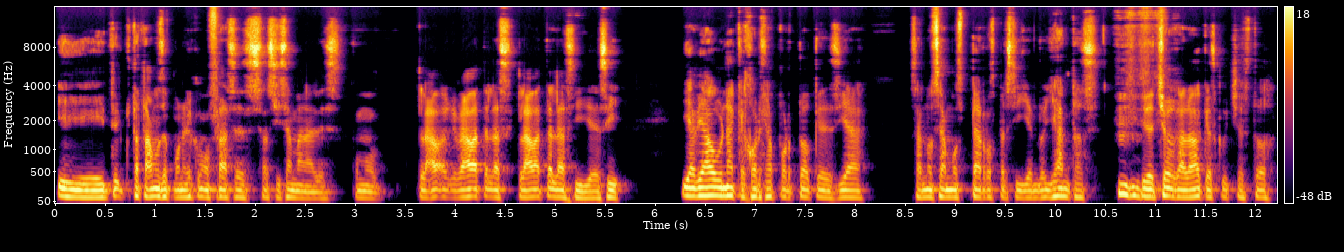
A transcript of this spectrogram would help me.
Y tratamos de poner como frases así semanales, como grábatelas, clávatelas y así. Y había una que Jorge aportó que decía, o sea, no seamos perros persiguiendo llantas. y de hecho, Galaba que escuche esto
